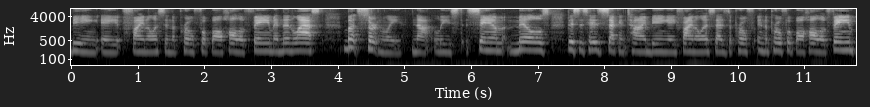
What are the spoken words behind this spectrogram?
being a finalist in the Pro Football Hall of Fame. And then last but certainly not least, Sam Mills. This is his second time being a finalist as the pro in the Pro Football Hall of Fame.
